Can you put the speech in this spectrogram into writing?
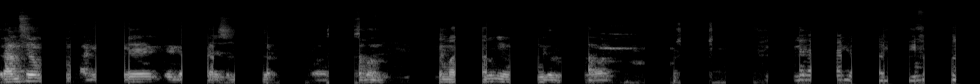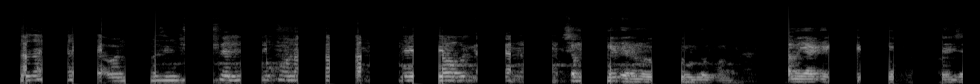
ग्रामसेवक आणि ते एक गावाचे सदस्य, अ, सरपंच हे मतातून येऊन घरकुलं गावात फेरन निवडणूक होणार आम्ही या ठिकाणी जे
